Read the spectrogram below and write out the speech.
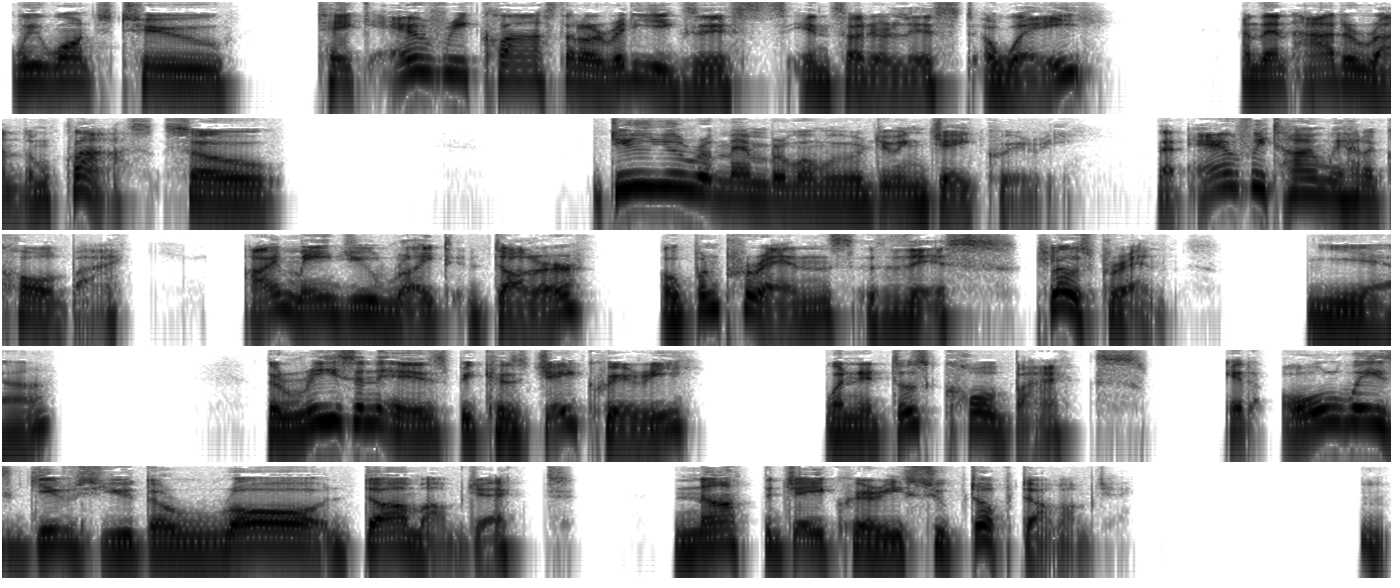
we want to take every class that already exists inside our list away and then add a random class. So do you remember when we were doing jQuery that every time we had a callback, I made you write dollar open parens this close parens. Yeah. The reason is because jQuery, when it does callbacks, it always gives you the raw DOM object, not the jQuery souped up DOM object. Hmm.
